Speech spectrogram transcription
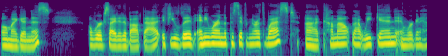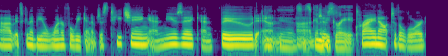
Oh my goodness. We're excited about that. If you live anywhere in the Pacific Northwest, uh, come out that weekend and we're going to have, it's going to be a wonderful weekend of just teaching and music and food. And is. It's uh, gonna be great. Crying out to the Lord.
